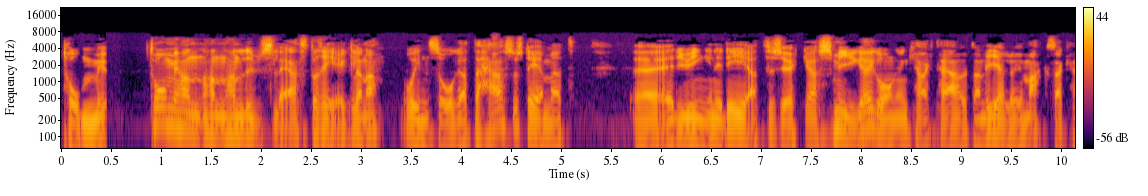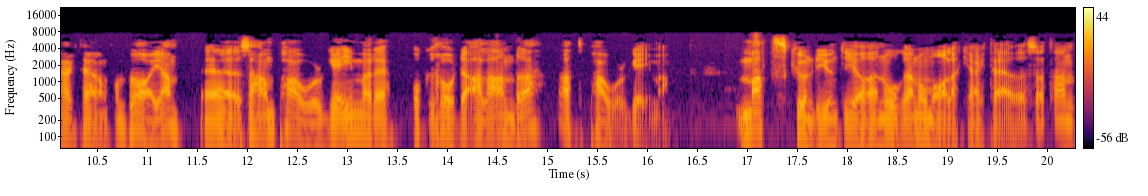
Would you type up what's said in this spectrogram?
Tommy. Tommy han, han, han lusläste reglerna och insåg att det här systemet eh, är det ju ingen idé att försöka smyga igång en karaktär utan det gäller ju maxa karaktären från början. Eh, så han powergamade och rådde alla andra att powergama. Mats kunde ju inte göra några normala karaktärer så att han,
